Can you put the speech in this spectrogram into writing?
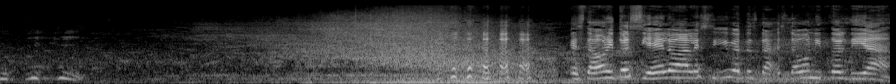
Está bonito el cielo, Alex, sí, está, está bonito el día.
